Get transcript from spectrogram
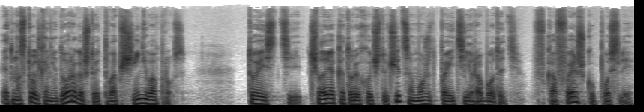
Это настолько недорого, что это вообще не вопрос. То есть человек, который хочет учиться, может пойти работать в кафешку после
